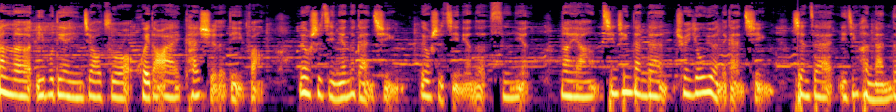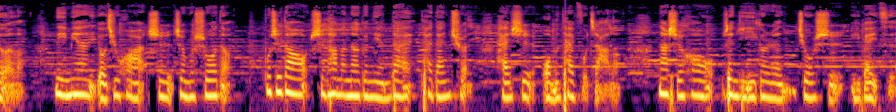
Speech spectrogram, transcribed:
看了一部电影，叫做《回到爱开始的地方》。六十几年的感情，六十几年的思念，那样清清淡淡却悠远的感情，现在已经很难得了。里面有句话是这么说的：不知道是他们那个年代太单纯，还是我们太复杂了。那时候认定一个人就是一辈子，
